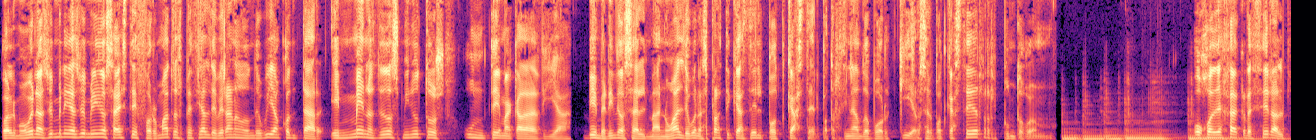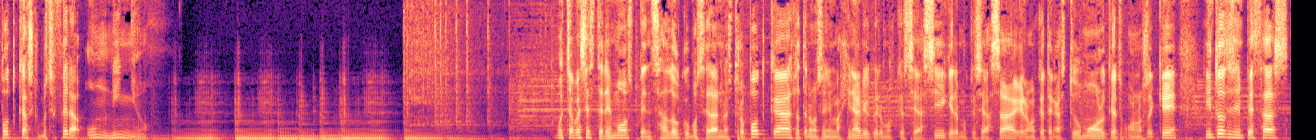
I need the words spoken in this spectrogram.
Hola, muy buenas, bienvenidas, bienvenidos a este formato especial de verano donde voy a contar en menos de dos minutos un tema cada día. Bienvenidos al Manual de Buenas Prácticas del Podcaster, patrocinado por quiero ser podcaster.com. Ojo, deja crecer al podcast como si fuera un niño. Muchas veces tenemos pensado cómo será nuestro podcast, lo tenemos en imaginario, queremos que sea así, queremos que sea así, queremos que tengas tu humor, que no sé qué. Y entonces empiezas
